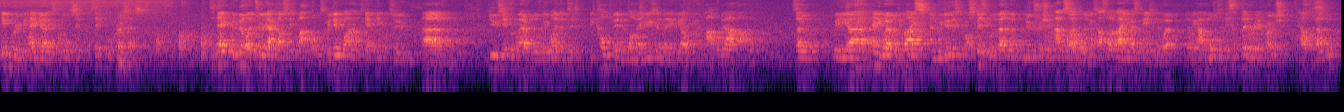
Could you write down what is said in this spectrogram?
improve behaviour, and it's a whole cyclical process. To date, we built a truly agnostic platform, so we didn't want to have to get people to um, use different wearables. We wanted them to be confident in the one they're using and then it'd be able to be compatible with our platform. So we, uh, any wearable device, and we do this across physical development, nutrition, and psychology. So that's one of our USPs in the work, that we have a multidisciplinary approach to health development.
